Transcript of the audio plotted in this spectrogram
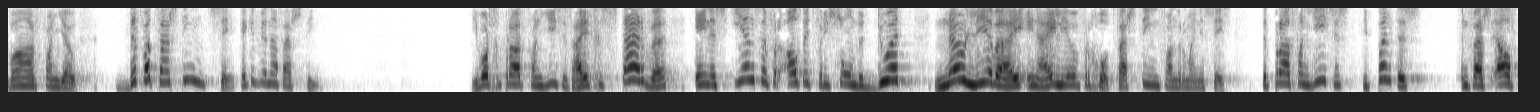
waar van jou. Dit wat vers 10 sê. Kyk net weer na vers 10. Hier word gepraat van Jesus. Hy het gesterwe en is eens en vir altyd vir die sonde dood. Nou lewe hy en hy lewe vir God. Vers 10 van Romeine 6. Dit praat van Jesus. Die punt is in vers 11,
